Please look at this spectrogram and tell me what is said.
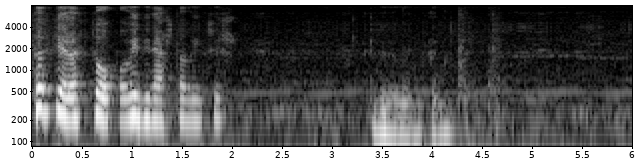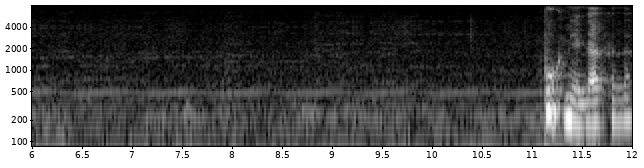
Sve si je rastopao, vidi na šta ličiš. Ne da mi je prema. Pukni je gasenda. Pukni je gasenda.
